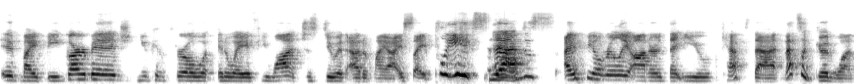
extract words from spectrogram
it might be garbage. You can throw it away if you want. Just do it out of my eyesight, please. Yeah. And I just I feel really honored that you kept that. That's a good one.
